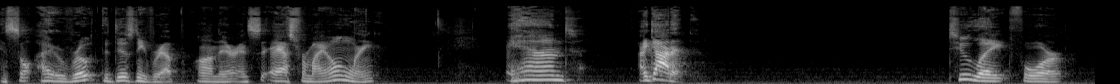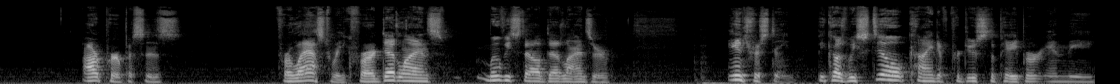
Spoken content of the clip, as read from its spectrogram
And so I wrote the Disney rep on there and asked for my own link. And I got it. Too late for our purposes for last week. For our deadlines movie style deadlines are interesting because we still kind of produce the paper in the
